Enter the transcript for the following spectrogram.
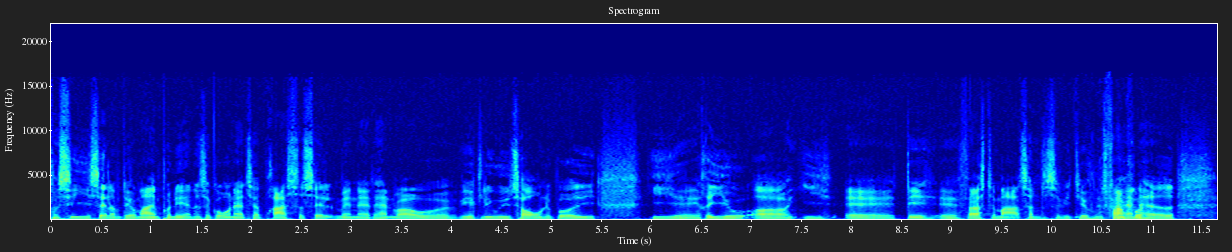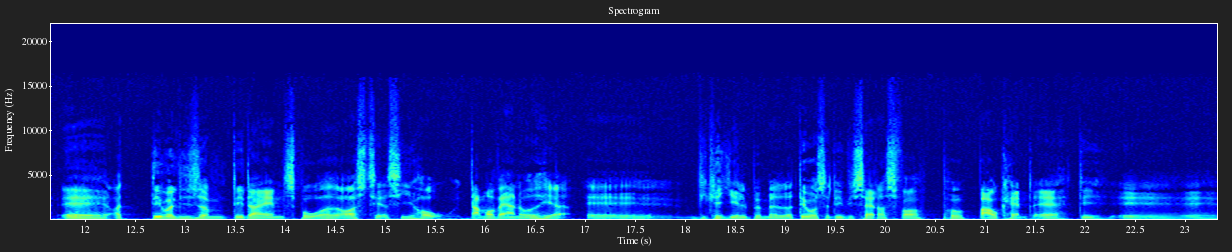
må sige, selvom det var meget imponerende, så god han er til at presse sig selv, men at han var jo virkelig ude i tårne, både i, i øh, Rio og i øh, det øh, første maraton, så vidt jeg husker, Frankfurt. han havde. Øh, og det var ligesom det, der ansporede os til at sige, hov, der må være noget her, øh, vi kan hjælpe med, og det var så det, vi satte os for på bagkant af det, øh, øh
